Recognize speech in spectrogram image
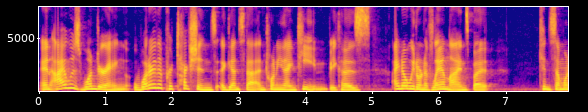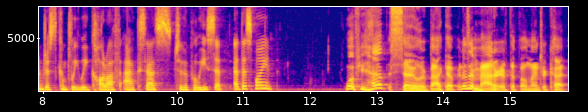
And I was wondering, what are the protections against that in 2019? Because I know we don't have landlines, but can someone just completely cut off access to the police at, at this point? Well, if you have cellular backup, it doesn't matter if the phone lines are cut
